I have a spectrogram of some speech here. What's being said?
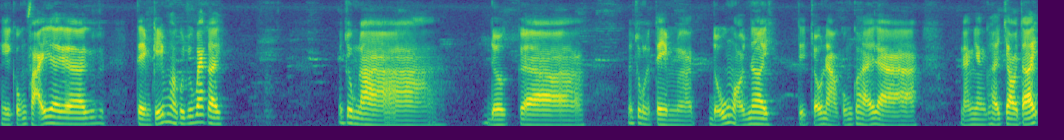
thì cũng phải uh, tìm kiếm thôi cô chú bác ơi. Nói chung là được uh, nói chung là tìm à, đủ mọi nơi thì chỗ nào cũng có thể là nạn nhân có thể trôi tới.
